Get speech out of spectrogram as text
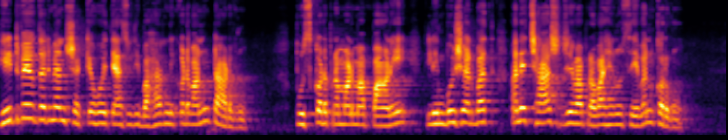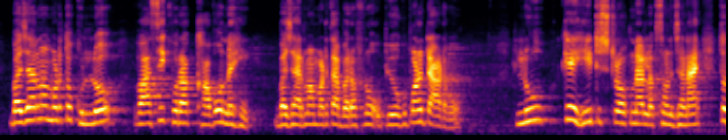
હીટ વેવ દરમિયાન શક્ય હોય ત્યાં સુધી બહાર નીકળવાનું ટાળવું. પુષ્કળ પ્રમાણમાં પાણી, લીંબુ શરબત અને છાશ જેવા પ્રવાહીનું સેવન કરવું. બજારમાં મળતો ખુલ્લો, વાસી ખોરાક ખાવો નહીં. બજારમાં મળતા બરફનો ઉપયોગ પણ ટાળવો. લૂ કે હીટ સ્ટ્રોકના લક્ષણ જણાય તો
